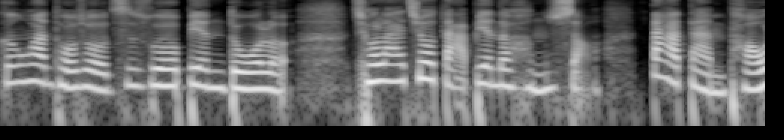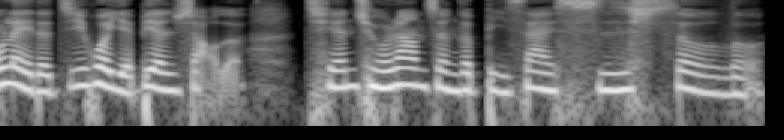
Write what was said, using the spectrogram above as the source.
更换投手的次数都变多了，球来就打变得很少，大胆跑垒的机会也变少了。前球让整个比赛失色了，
